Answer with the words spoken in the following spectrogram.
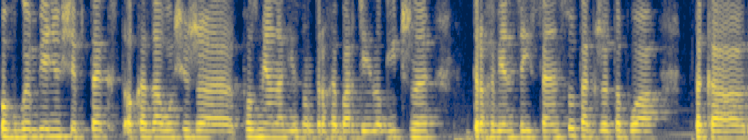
po wgłębieniu się w tekst okazało się, że po zmianach jest on trochę bardziej logiczny, trochę więcej sensu, także to, była taka,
